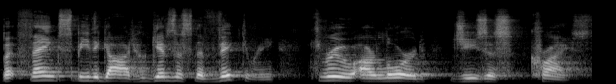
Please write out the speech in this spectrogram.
But thanks be to God who gives us the victory through our Lord Jesus Christ.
